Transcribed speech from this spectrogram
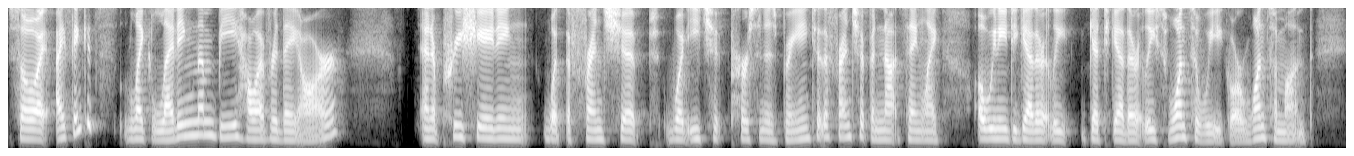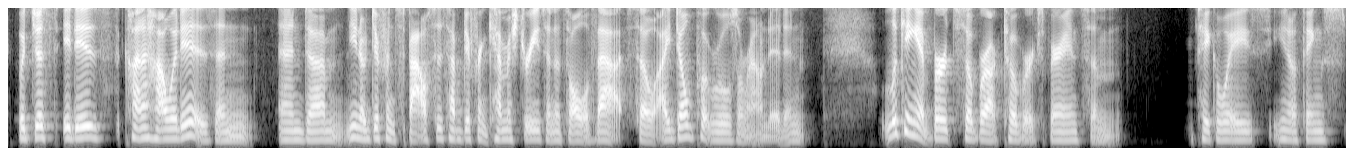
So I, I, think it's like letting them be however they are and appreciating what the friendship what each person is bringing to the friendship and not saying like oh we need to together at least get together at least once a week or once a month. But just it is kind of how it is and and um, you know different spouses have different chemistries and it's all of that. So i don't put rules around it and looking at bert's sober october experience um, takeaways, you know, things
